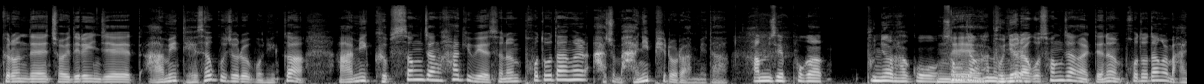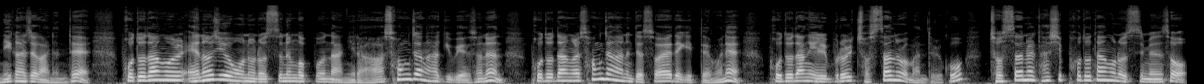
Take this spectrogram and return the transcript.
그런데 저희들이 이제 암이 대사 구조를 보니까 암이 급성장하기 위해서는 포도당을 아주 많이 필요로 합니다. 암세포가 분열하고 네, 성장하는 분열하고 성장할 때는 포도당을 많이 가져가는데 포도당을 에너지원으로 쓰는 것뿐 아니라 성장하기 위해서는 포도당을 성장하는 데 써야 되기 때문에 포도당의 일부를 젖산으로 만들고 젖산을 다시 포도당으로 쓰면서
